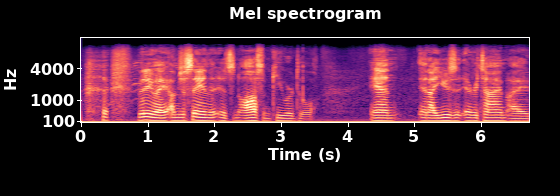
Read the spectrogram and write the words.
but anyway, I'm just saying that it's an awesome keyword tool, and and I use it every time I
